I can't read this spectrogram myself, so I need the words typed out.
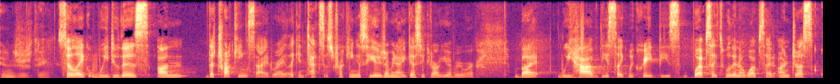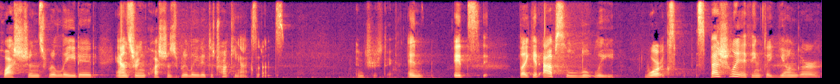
Interesting. So like we do this on the trucking side, right? Like in Texas, trucking is huge. I mean, I guess you could argue everywhere. But we have these like we create these websites within a website on just questions related, answering questions related to trucking accidents. Interesting. And it's like it absolutely works, especially I think the younger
